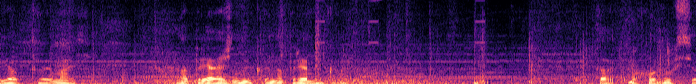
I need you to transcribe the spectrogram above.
Ёб твою мать. Напряжненько, напряжненько. Так, походу все.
